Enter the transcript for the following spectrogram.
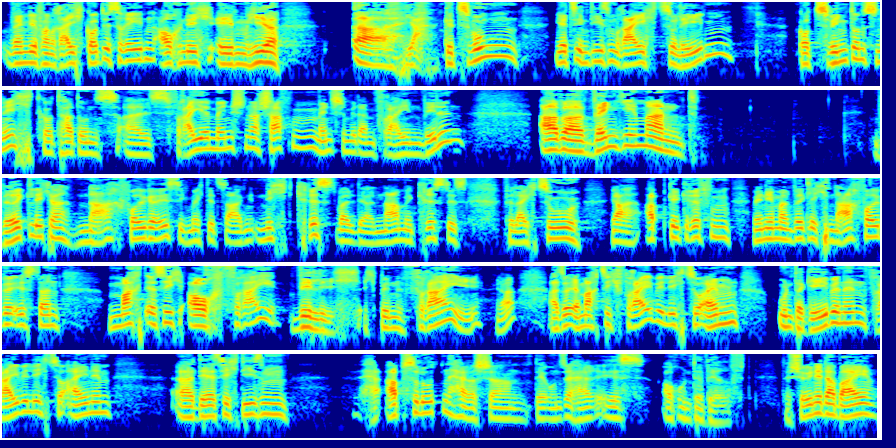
wenn wir von Reich Gottes reden, auch nicht eben hier äh, ja, gezwungen, jetzt in diesem Reich zu leben. Gott zwingt uns nicht. Gott hat uns als freie Menschen erschaffen, Menschen mit einem freien Willen. Aber wenn jemand wirklicher Nachfolger ist, ich möchte jetzt sagen nicht Christ, weil der Name Christ ist vielleicht zu ja, abgegriffen. Wenn jemand wirklich Nachfolger ist, dann macht er sich auch freiwillig. Ich bin frei, ja. Also er macht sich freiwillig zu einem Untergebenen, freiwillig zu einem, äh, der sich diesem absoluten Herrscher, der unser Herr ist, auch unterwirft. Das Schöne dabei,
